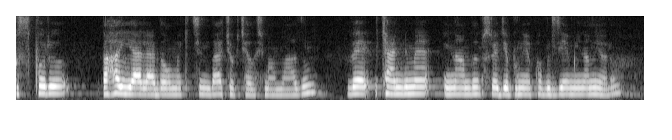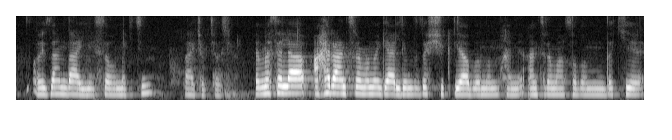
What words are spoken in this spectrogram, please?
Bu sporu daha iyi yerlerde olmak için daha çok çalışmam lazım. Ve kendime inandığım sürece bunu yapabileceğime inanıyorum. O yüzden daha iyisi olmak için daha çok çalışıyorum. Mesela her antrenmana geldiğimizde Şükriye ablanın hani antrenman salonundaki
